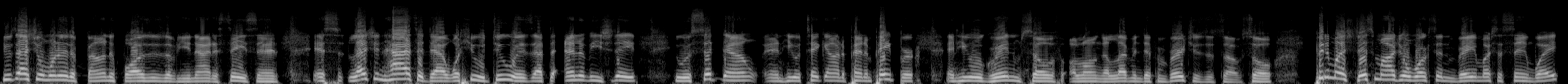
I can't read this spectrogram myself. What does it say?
he was actually one of the founding fathers of the United States. And it's legend has it that what he would do is at the end of each day, he would sit down and he would take out a pen and paper and he would grade himself along 11 different virtues and stuff. So pretty much this module works in very much the same way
